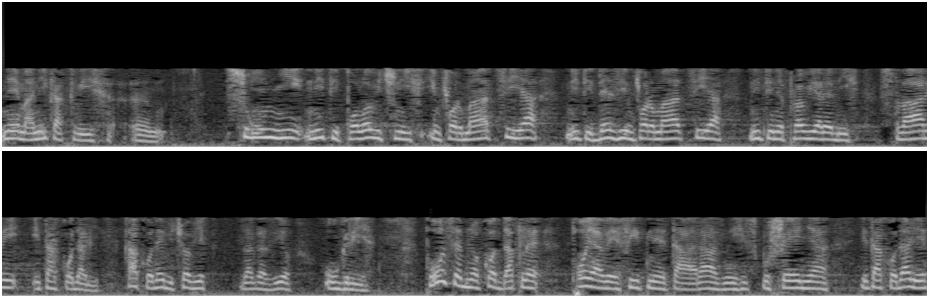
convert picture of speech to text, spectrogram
nema nikakvih um, sumnji niti polovičnih informacija niti dezinformacija niti neprovjerenih stvari i tako dalje. Kako ne bi čovjek zagazio u grije posebno kod dakle pojave fitneta raznih iskušenja i tako dalje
